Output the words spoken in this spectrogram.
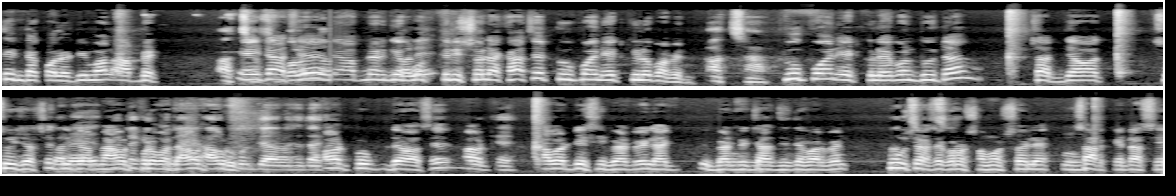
তিনটা কোয়ালিটি মাল আপডেট আচ্ছা এইটা আচ্ছা, আছে আপনার গিয়ে মানে- বত্রিশশো লেখা আছে টু পয়েন্ট এইট কিলো পাবেন। আচ্ছা। টু পয়েন্ট এইট কিলো এবং দুইটা স্যার দেওয়া সুইচ আছে মানে দুইটা আউটপুট দেওয়া আছে আবার DC battery light battery charge দিতে পারবেন। পুচ আছে কোনো সমস্যা হলে। সার্কিট আছে।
